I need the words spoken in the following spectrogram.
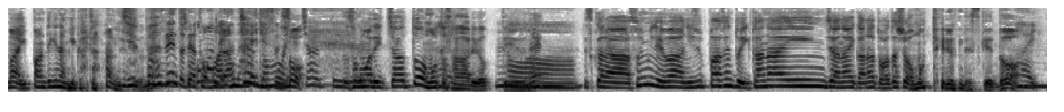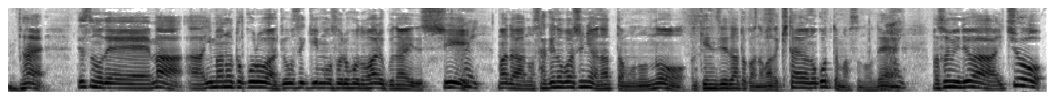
まあ一般的な見方なんですよね。20%では止まらないですね。そう。そこまでいっちゃうともっと下がるよっていうね。はい、ですから、そういう意味では20%いかないんじゃないかなと私は思ってるんですけど、はい。はい。ですので、まあ、今のところは業績もそれほど悪くないですし、はい、まだあの、下げ伸ばしにはなったものの、減税だとかのまだ期待は残ってますので、はい、まあ、そういう意味では、一応、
